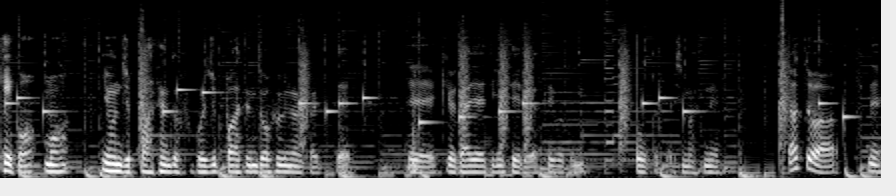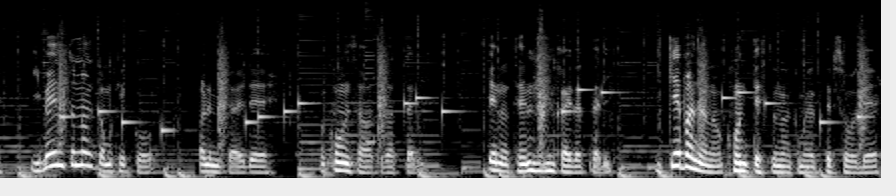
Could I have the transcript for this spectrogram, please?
結構、もう40%オフ、50%オフなんか言って、えー、結構大々的にセールやってることも多かったりしますね。あとは、ね、イベントなんかも結構あるみたいで、コンサートだったり、絵の展覧会だったり、生け花のコンテストなんかもやってるそうで、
